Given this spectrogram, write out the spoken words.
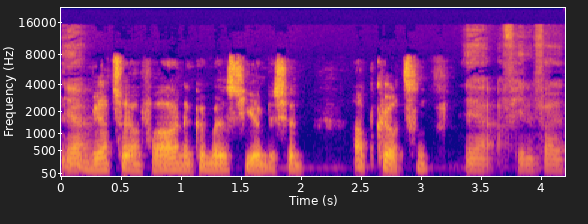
ja. um mehr zu erfahren. Dann können wir es hier ein bisschen abkürzen. Ja, auf jeden Fall.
